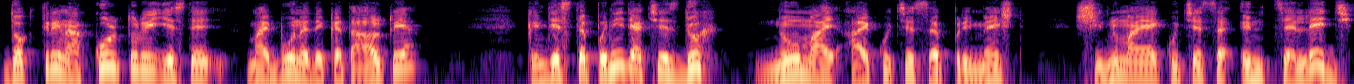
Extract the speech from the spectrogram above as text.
doctrina cultului este mai bună decât a altuia, când ești stăpânit de acest duh, nu mai ai cu ce să primești și nu mai ai cu ce să înțelegi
